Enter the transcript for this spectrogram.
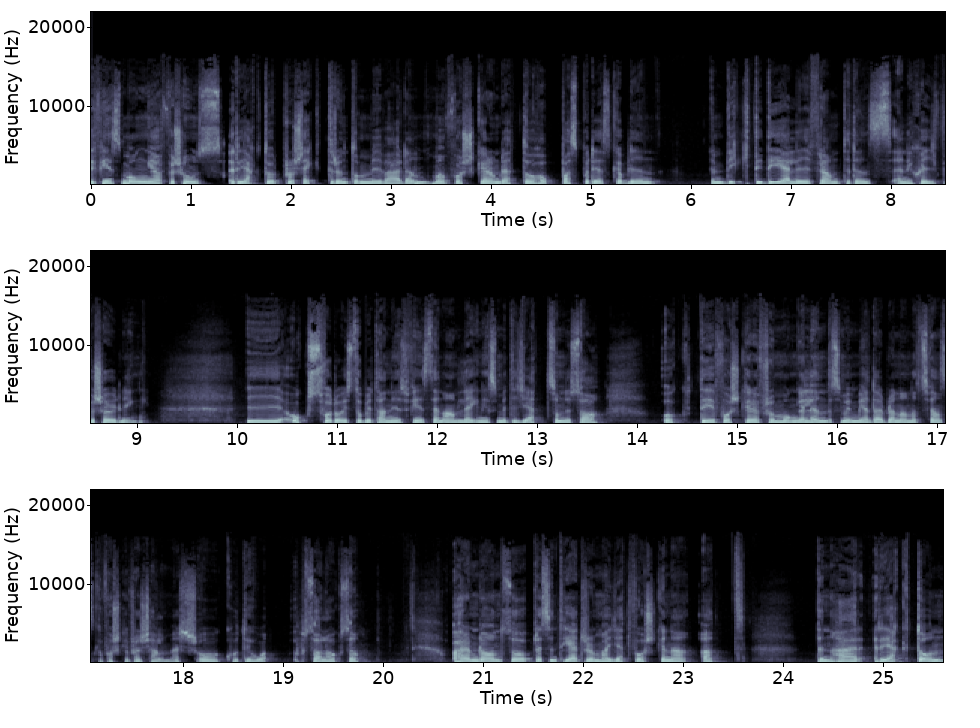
Det finns många fusionsreaktorprojekt runt om i världen. Man forskar om detta och hoppas på det ska bli en, en viktig del i framtidens energiförsörjning. I Oxford då, i Storbritannien så finns det en anläggning som heter JET som du sa. Och det är forskare från många länder som är med där, bland annat svenska forskare från Chalmers och KTH Uppsala också. Och häromdagen så presenterade de här JET-forskarna att den här reaktorn,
